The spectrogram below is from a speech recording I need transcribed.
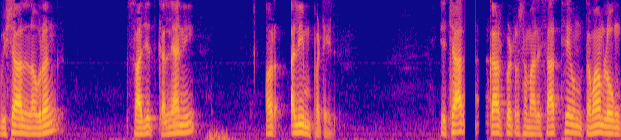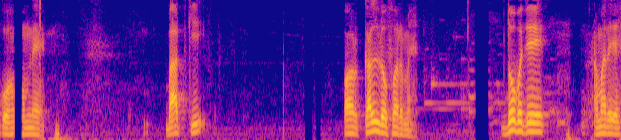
विशाल नवरंग साजिद कल्याणी और अलीम पटेल। ये चार कारपोरेटर्स हमारे साथ थे, उन तमाम लोगों को हमने बात की और कल दोपहर में दो बजे हमारे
